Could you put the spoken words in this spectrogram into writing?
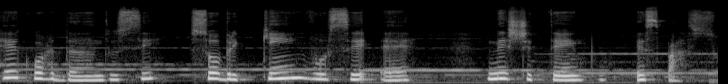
recordando-se sobre quem você é neste tempo, espaço.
